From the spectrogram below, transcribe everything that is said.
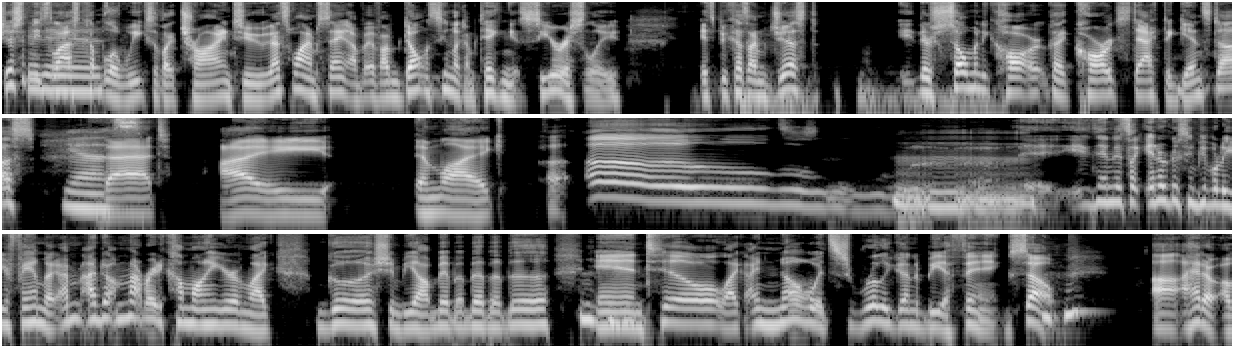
Just in It these last couple of weeks of like trying to. That's why I'm saying if I don't seem like I'm taking it seriously, it's because I'm just there's so many card like cards stacked against us Yes. that I am like, uh, oh. Hmm. And it's like introducing people to your family. I'm I'm not ready to come on here and like gush and be all blah blah blah blah blah Mhm. until like I know it's really going to be a thing. So Mhm. uh, I had a, a,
